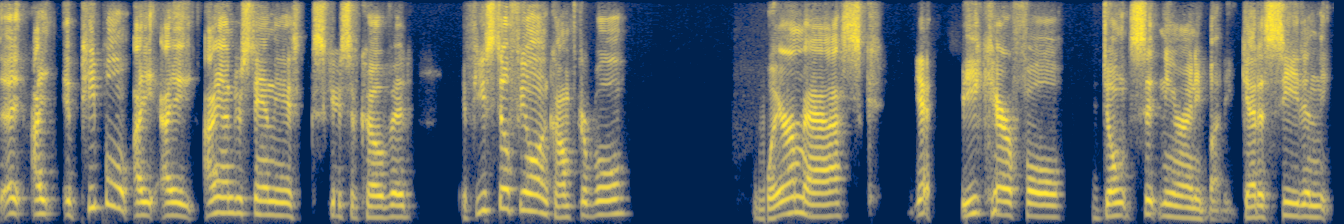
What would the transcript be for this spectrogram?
it, I if people I, I I understand the excuse of COVID. If you still feel uncomfortable, wear a mask. Yeah. Be careful. Don't sit near anybody. Get a seat in the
